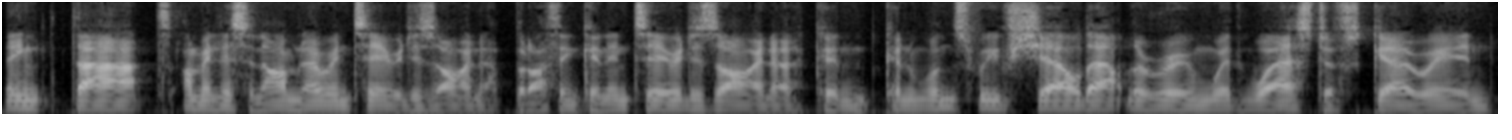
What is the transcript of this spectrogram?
I think that I mean, listen, I'm no interior designer, but I think an interior designer can can once we've shelled out the room with where stuff's going,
